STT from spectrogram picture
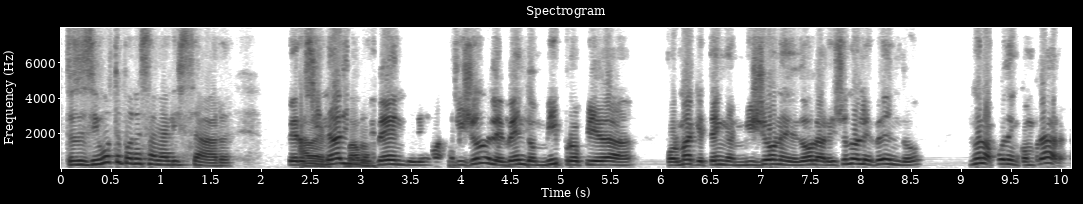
Entonces, si vos te pones a analizar. Pero si nadie nos vende, si yo no les vendo mi propiedad, por más que tengan millones de dólares, yo no les vendo, no la pueden comprar.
